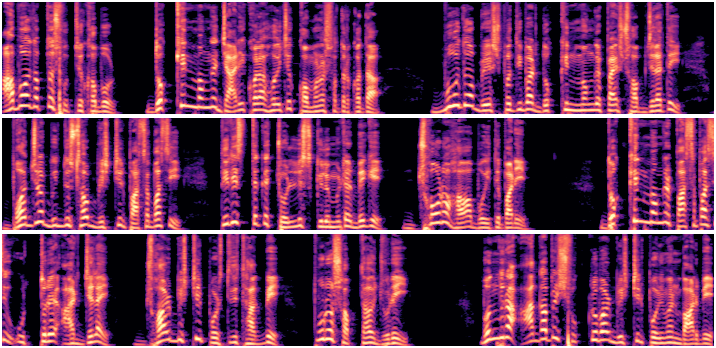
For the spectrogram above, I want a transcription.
আবহাওয়া দপ্তর সূত্রে খবর, দক্ষিণবঙ্গে জারি করা হয়েছে কমানো সতর্কতা। বুধ ও বৃহস্পতিবার দক্ষিণবঙ্গের প্রায় সব জেলাতেই বজ্র বিদ্যুৎ সহ বৃষ্টির পাশাপাশি তিরিশ থেকে চল্লিশ কিলোমিটার বেগে ঝোড়ো হাওয়া বইতে পারে। দক্ষিণবঙ্গের পাশাপাশি উত্তরে আট জেলায় ঝড় বৃষ্টির পরিস্থিতি থাকবে পুরো সপ্তাহ জুড়েই। বন্ধুরা, আগামী শুক্রবার বৃষ্টির পরিমাণ বাড়বে।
